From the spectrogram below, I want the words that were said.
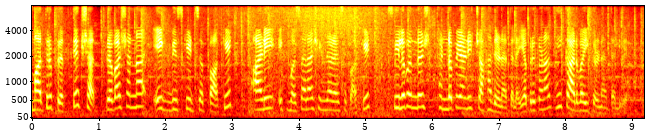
मात्र प्रत्यक्षात प्रवाशांना एक बिस्किटचं पाकिट आणि एक मसाला शिंगदाण्याचं पाकिट सीलबंद थंड पेय आणि चहा देण्यात आला. या प्रकरणात ही कारवाई करण्यात आली आहे.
